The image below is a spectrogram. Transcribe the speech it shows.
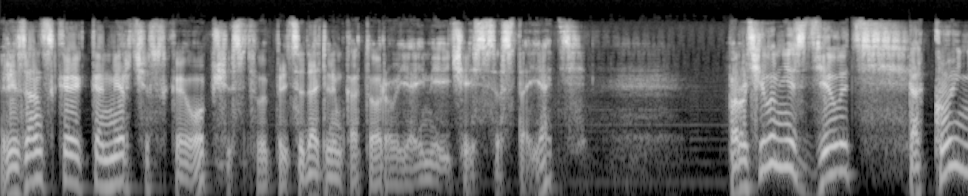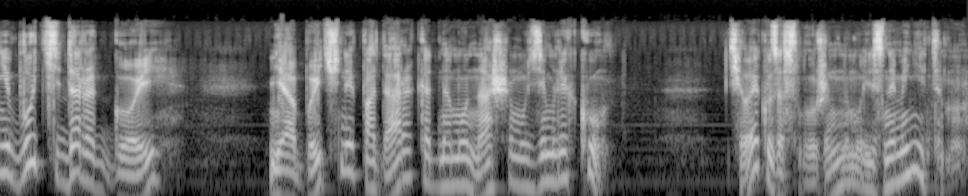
Рязанское коммерческое общество, председателем которого я имею честь состоять, поручило мне сделать какой-нибудь дорогой, необычный подарок одному нашему земляку, человеку заслуженному и знаменитому.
